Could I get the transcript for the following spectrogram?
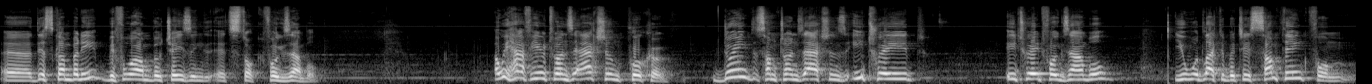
this company before I'm purchasing its stock, for example. And we have here transaction broker. Doing some transactions, E-Trade, E-Trade, for example, you would like to purchase something from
